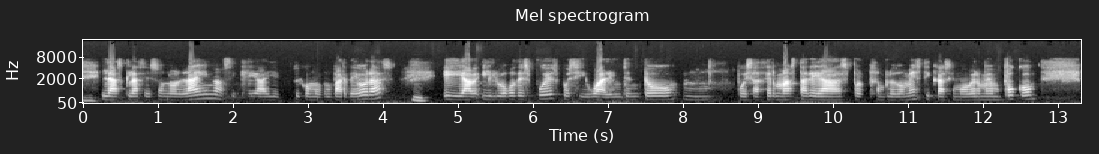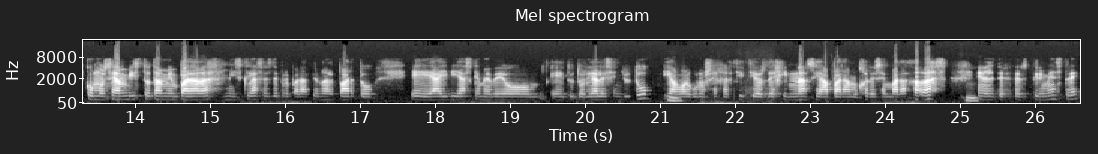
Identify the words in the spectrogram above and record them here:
Mm. Las clases son online, así que ahí estoy como un par de horas. Mm. Y, y, luego después, pues igual, intento... Mm, pues hacer más tareas, por ejemplo, domésticas y moverme un poco. Como se han visto también paradas mis clases de preparación al parto, eh, hay días que me veo eh, tutoriales en YouTube y mm. hago algunos ejercicios de gimnasia para mujeres embarazadas mm. en el tercer trimestre.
